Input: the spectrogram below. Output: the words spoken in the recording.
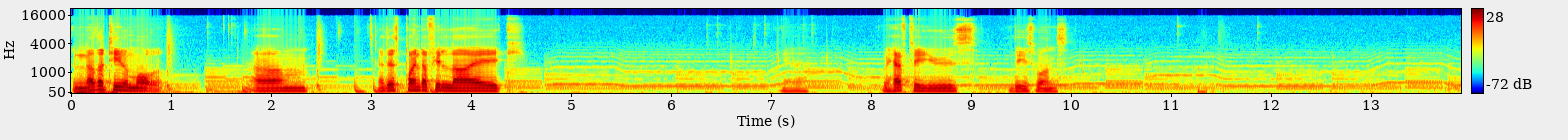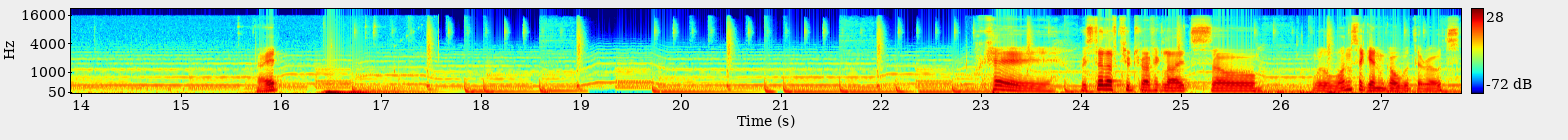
Another teal mall. Um, at this point I feel like... Yeah, we have to use these ones. Right? Okay, we still have two traffic lights, so we'll once again go with the roads.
